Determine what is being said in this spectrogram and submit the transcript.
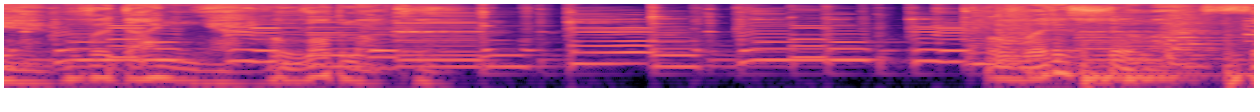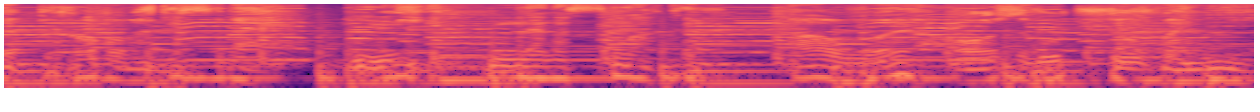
гуморі видання Лодмак. Вирішив спробувати себе. Ні, не на смак, а в озвучуванні.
